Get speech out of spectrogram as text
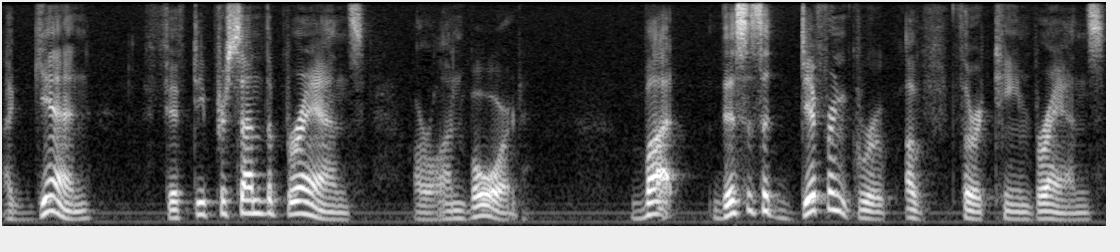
Again, 50% of the brands are on board. But this is a different group of 13 brands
